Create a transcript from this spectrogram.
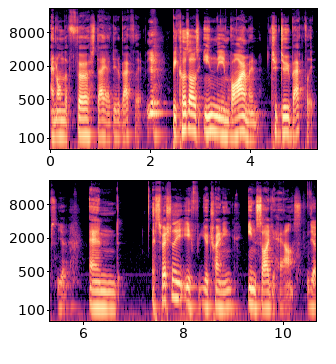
And on the first day, I did a backflip yeah. because I was in the environment to do backflips Yeah. and especially if you're training inside your house, Yeah.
